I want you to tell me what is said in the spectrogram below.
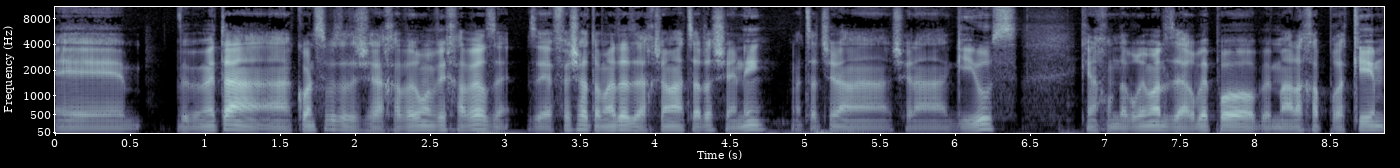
אה, ובאמת הקונספט הזה שהחבר מביא חבר, זה, זה יפה שאת אומרת את זה עכשיו מהצד השני, מהצד של, ה, של הגיוס, כי אנחנו מדברים על זה הרבה פה במהלך הפרקים,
